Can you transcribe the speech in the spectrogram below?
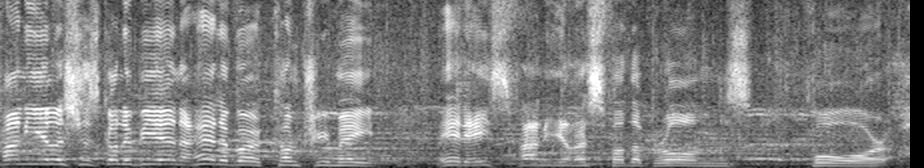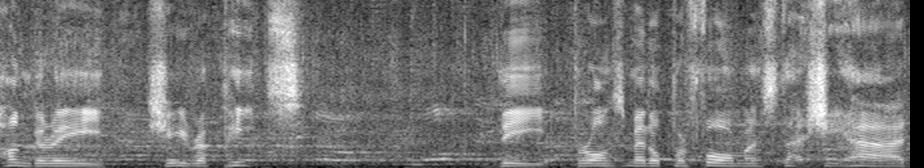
Fanni Illes is going to be in ahead of her countrymate. It is Fanni Illes for the bronze for Hungary. She repeats the bronze medal performance that she had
